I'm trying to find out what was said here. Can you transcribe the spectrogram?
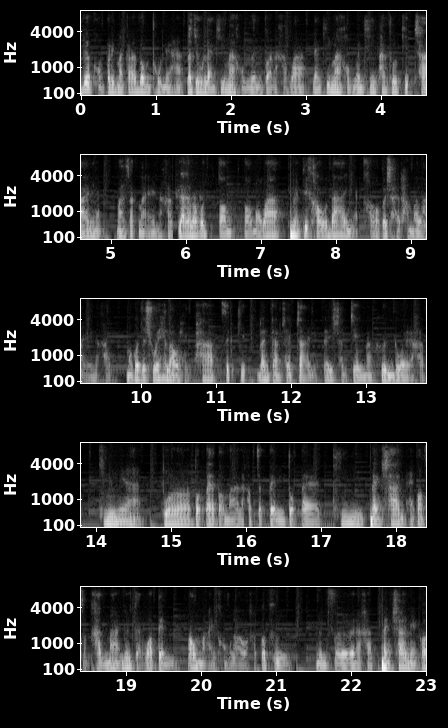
เรื่องของปริมาณการระดมทุนเนี่ยฮะเราจะดูแหล่งที่มาของเงินก่อนนะครับว่าแหล่งที่มาของเงินที่ภาคธุรกิจใช้เนี่ยมาจากไหนนะครับแล้วเราก็ต่อต่อมาว่าเงินที่เขาได้เนี่ยเขาเอาไปใช้ทำอะไรนะครับมันก็จะช่วยให้เราเห็นภาพเศรษฐกิจด้านการใช้จ่ายเนี่ยได้ชัดเจนมากขึ้นด้วยครับทีนี้เนี่ยตัวตัวแปรต่อมานะครับจะเป็นตัวแปรที่แบงก์ชาติให้ความสำคัญมาก เนื่องจากว่าเป็นเป้าหมายของเราครับก็คือเงินเฟ้อนะครับแบงก์ชาติเนี่ยก็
